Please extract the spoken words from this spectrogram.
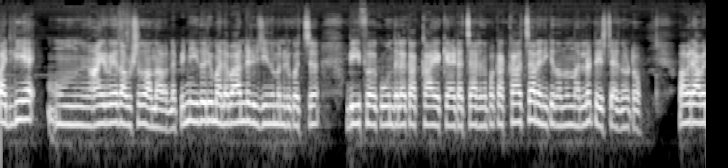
പല്ലിയ ആയുർവേദ ഔഷധമാണെന്നാണ് പറഞ്ഞത് പിന്നെ ഇതൊരു മലബാറിന്റെ രുചി എന്ന് പറഞ്ഞൊരു കൊച്ച് ബീഫ് കൂന്തൽ കക്കായൊക്കെ ആയിട്ട് അച്ചാറായിരുന്നു അപ്പോൾ കക്ക അച്ചാർ എനിക്ക് തന്നു നല്ല ടേസ്റ്റ് ആയിരുന്നു കേട്ടോ. അപ്പോൾ അവർ അവർ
